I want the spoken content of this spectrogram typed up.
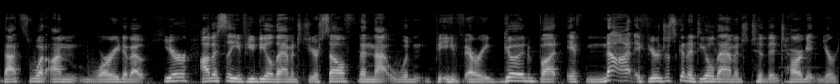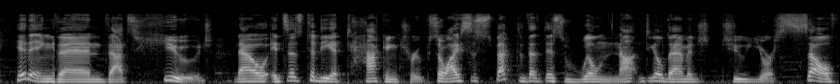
That's what I'm worried about here. Obviously if you deal damage to yourself then that wouldn't be very good but if not if you're just going to deal damage to the target you're hitting then that's huge. Now it says to the attacking troop so I suspect that this will not deal damage to yourself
